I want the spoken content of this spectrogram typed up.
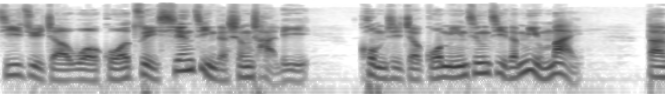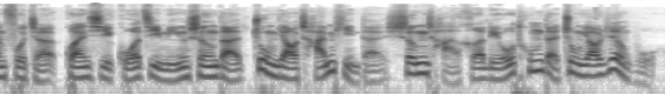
积聚着我国最先进的生产力，控制着国民经济的命脉。担负着关系国计民生的重要产品的生产和流通的重要任务，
